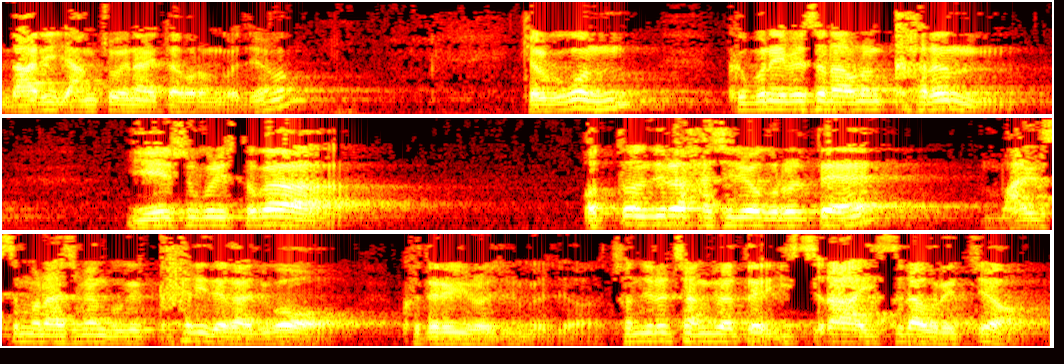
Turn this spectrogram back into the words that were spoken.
날이 양쪽에 나 있다 그런 거죠. 결국은 그분의 입에서 나오는 칼은 예수 그리스도가 어떤 일을 하시려고 그럴 때 말씀을 하시면 그게 칼이 돼가지고 그대로 이루어지는 거죠. 천지를 창조할 때 있으라 있으라 그랬죠.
